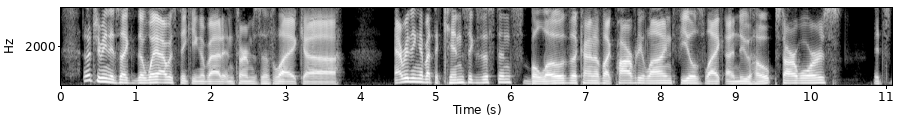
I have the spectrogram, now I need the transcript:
I know what you mean. It's like the way I was thinking about it in terms of like uh everything about the Kim's existence below the kind of like poverty line feels like a new hope Star Wars. It's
